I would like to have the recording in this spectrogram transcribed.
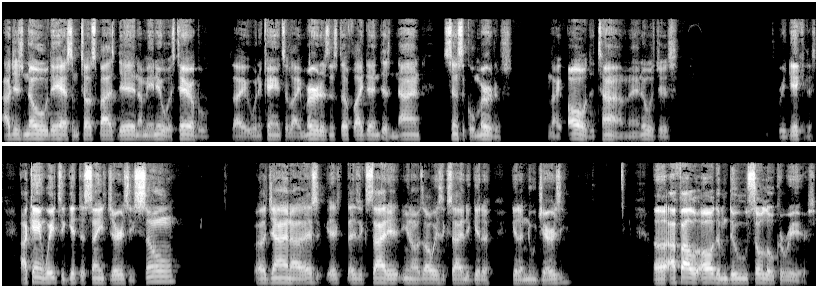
I just know they had some tough spots there, and I mean, it was terrible. Like when it came to like murders and stuff like that, and just nonsensical murders, like all the time, man. It was just ridiculous. I can't wait to get the Saints jersey soon. Well, John, uh, it's, it's excited. You know, it's always exciting to get a get a new jersey. Uh, I follow all them dudes' solo careers.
